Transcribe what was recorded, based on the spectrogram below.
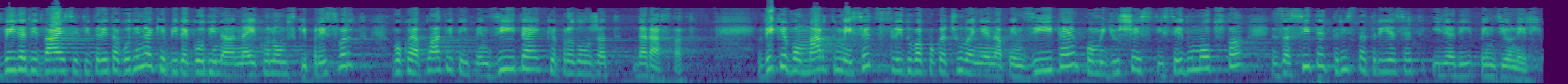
2023 година ќе биде година на економски пресврт, во која платите и пензиите ќе продолжат да растат. Веќе во март месец следува покачување на пензиите помеѓу 6 и 7 за сите 330.000 пензионери.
